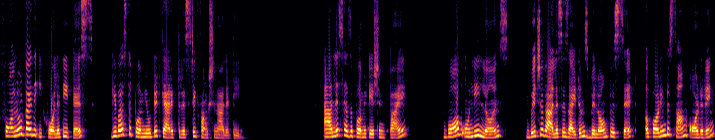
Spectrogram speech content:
followed by the equality tests give us the permuted characteristic functionality. Alice has a permutation pi. Bob only learns which of Alice's items belong to a set according to some ordering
